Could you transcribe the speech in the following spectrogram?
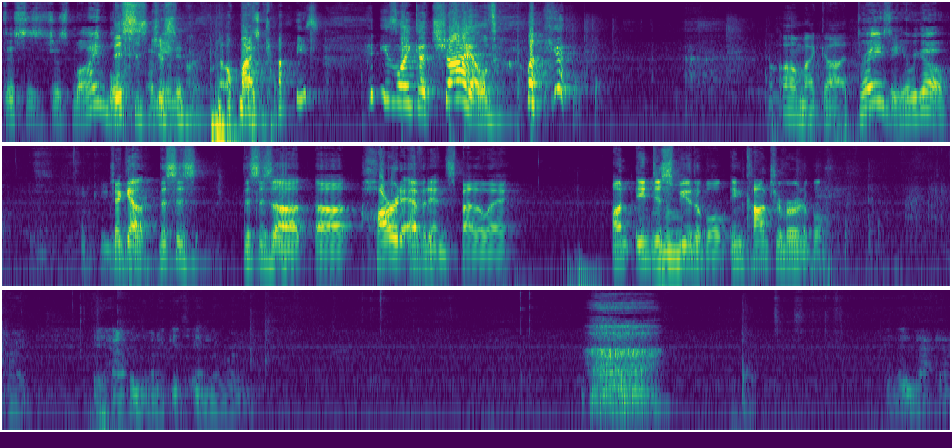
This is just mind blowing. This is I just. Mean, it- oh my god, he's he's like a child. like, oh my god. crazy. Here we go. Check out this is this is uh, uh hard evidence by the way, Un- indisputable, incontrovertible. Alright. It happens when it gets in the room. and then back out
